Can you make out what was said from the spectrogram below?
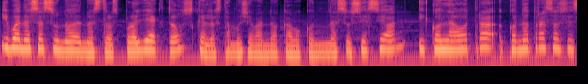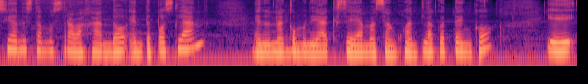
Y bueno, ese es uno de nuestros proyectos que lo estamos llevando a cabo con una asociación y con la otra, con otra asociación estamos trabajando en Tepoztlán, en una comunidad que se llama San Juan Tlacotenco y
